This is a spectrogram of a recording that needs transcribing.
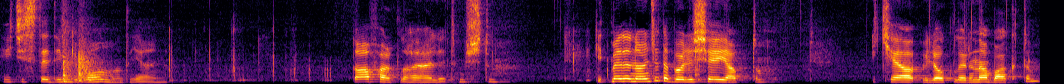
Hiç istediğim gibi olmadı yani. Daha farklı hayal etmiştim. Gitmeden önce de böyle şey yaptım. Ikea vloglarına baktım.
